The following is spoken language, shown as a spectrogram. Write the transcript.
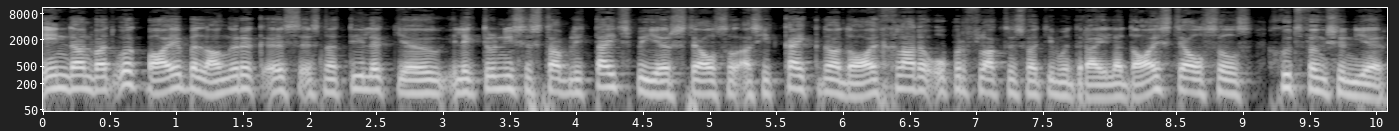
En dan wat ook baie belangrik is is natuurlik jou elektroniese stabiliteitsbeheerstelsel. As jy kyk na daai gladde oppervlaktes wat jy moet ry dat daai stelsels goed funksioneer.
